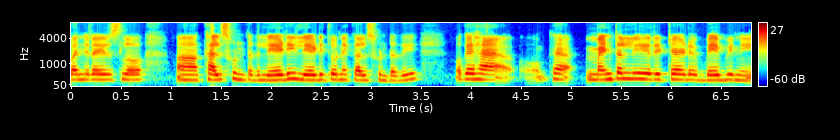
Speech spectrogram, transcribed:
బంజరా హిల్స్లో కలిసి ఉంటుంది. లేడీ లేడీతోనే కలిసి ఉంటుంది. ఒక హ్యా ఒక మెంటల్లీ రిటైర్డ్ బేబీని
